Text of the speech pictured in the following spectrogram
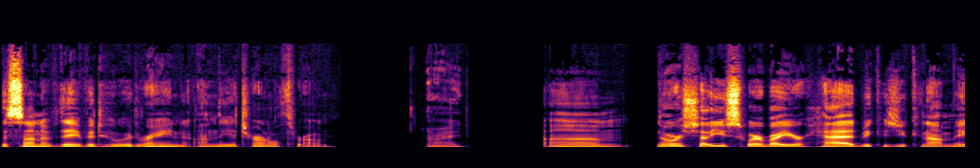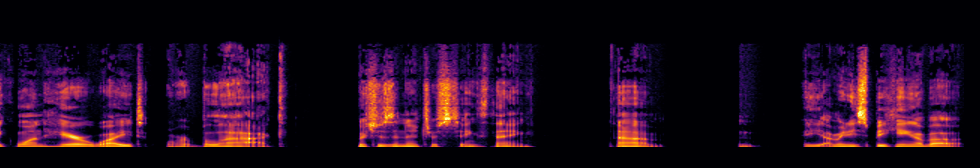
the Son of David who would reign on the eternal throne. All right. Um, Nor shall you swear by your head, because you cannot make one hair white or black, which is an interesting thing. Um, I mean, he's speaking about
